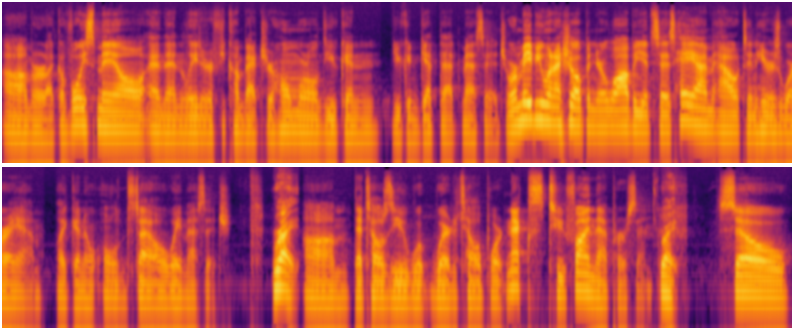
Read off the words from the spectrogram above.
um, or like a voicemail and then later if you come back to your homeworld you can you can get that message or maybe when i show up in your lobby it says hey i'm out and here's where i am like an old style away message right. um, that tells you wh- where to teleport next to find that person. Right. So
